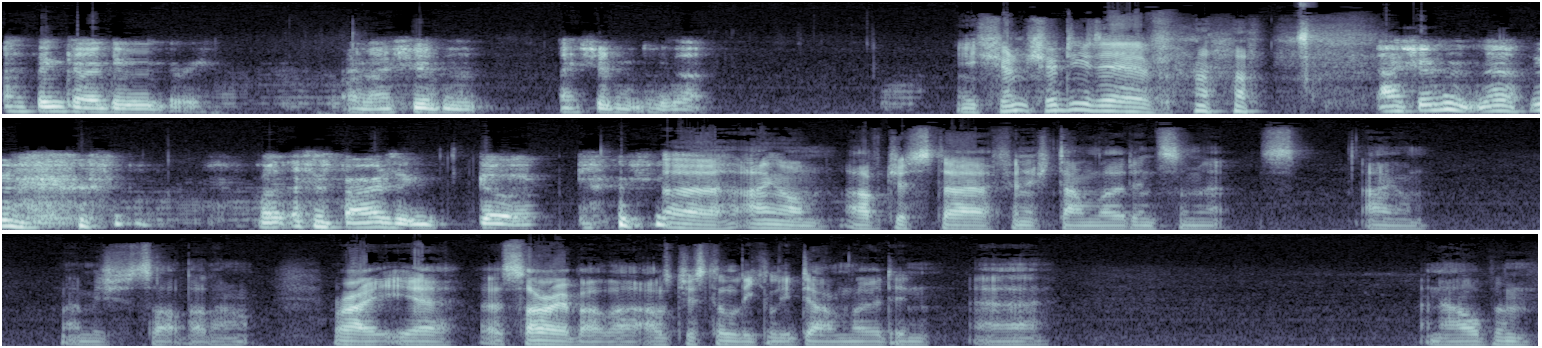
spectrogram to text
I think I do agree, and I shouldn't. I shouldn't do that. You shouldn't, should you, Dave? I shouldn't. No. but that's as far as it goes. Uh, hang on. I've just uh, finished downloading some. It's, hang on. Let me just sort that out. Right, yeah. Uh, sorry about that. I was just illegally downloading uh, an album.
